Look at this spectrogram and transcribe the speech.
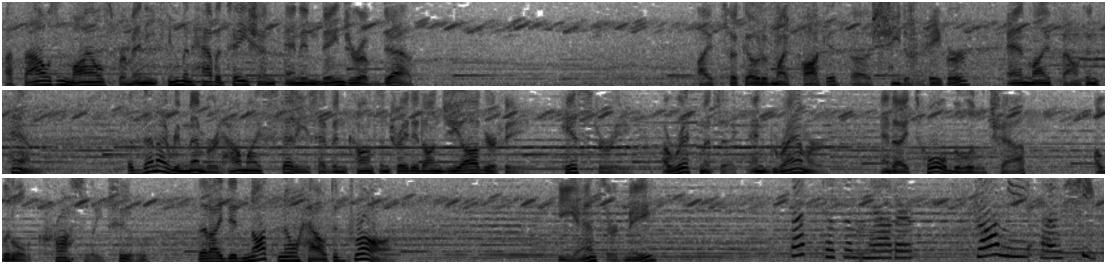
a thousand miles from any human habitation and in danger of death. I took out of my pocket a sheet of paper and my fountain pen. But then I remembered how my studies had been concentrated on geography, history, arithmetic, and grammar, and I told the little chap, a little crossly too, that I did not know how to draw. He answered me, that doesn't matter. Draw me a sheep.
